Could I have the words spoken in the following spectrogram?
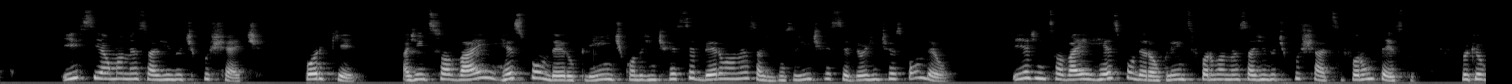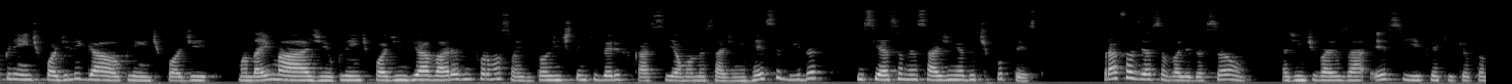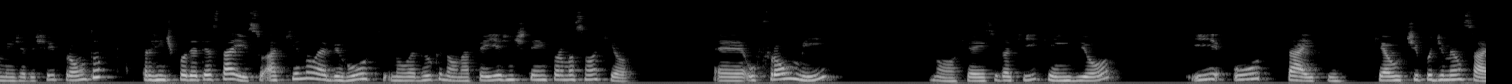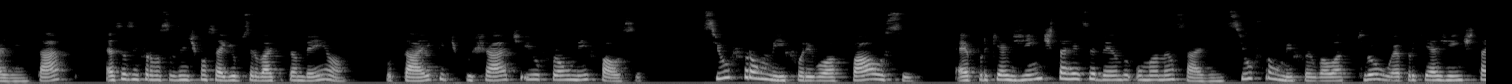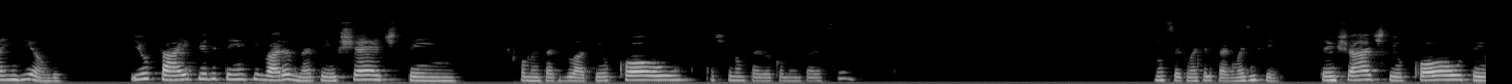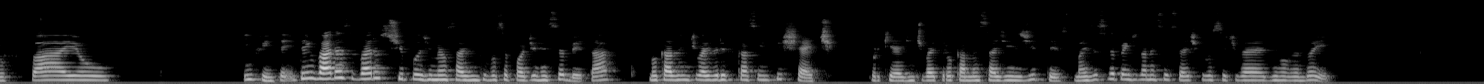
e se é uma mensagem do tipo chat. Por quê? A gente só vai responder o cliente quando a gente receber uma mensagem. Então, se a gente recebeu, a gente respondeu. E a gente só vai responder ao cliente se for uma mensagem do tipo chat, se for um texto. Porque o cliente pode ligar, o cliente pode mandar imagem, o cliente pode enviar várias informações. Então a gente tem que verificar se é uma mensagem recebida e se essa mensagem é do tipo texto. Para fazer essa validação, a gente vai usar esse if aqui que eu também já deixei pronto para a gente poder testar isso. Aqui no webhook, no webhook não, na API a gente tem a informação aqui, ó. É, o from me, ó, que é isso daqui, que enviou, e o type, que é o tipo de mensagem, tá? Essas informações a gente consegue observar aqui também, ó, o type, tipo chat, e o from me false. Se o from me for igual a false, é porque a gente está recebendo uma mensagem. Se o from me for igual a true, é porque a gente está enviando. E o type, ele tem aqui várias, né? Tem o chat, tem... Deixa comentar aqui do lado. Tem o call. Acho que não pega comentário assim. Não sei como é que ele pega, mas enfim. Tem o chat, tem o call, tem o file. Enfim, tem, tem várias, vários tipos de mensagem que você pode receber, tá? No caso, a gente vai verificar sempre chat, porque a gente vai trocar mensagens de texto. Mas isso depende da necessidade que você estiver desenvolvendo aí.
